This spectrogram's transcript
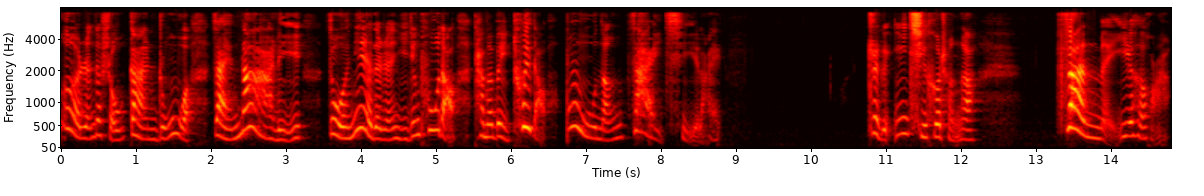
恶人的手赶逐我。在那里作孽的人已经扑倒，他们被推倒，不能再起来。这个一气呵成啊！赞美耶和华，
